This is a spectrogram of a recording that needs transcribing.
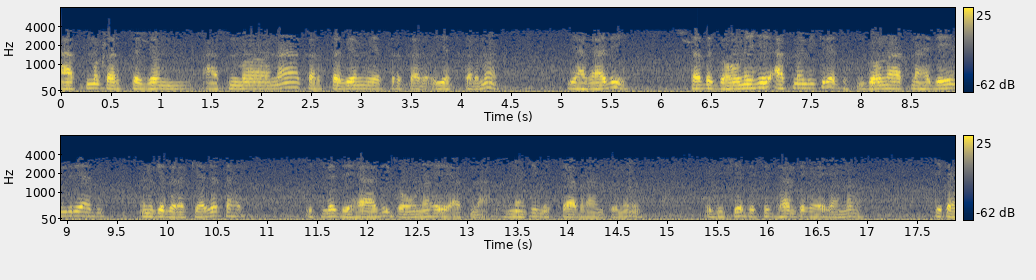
आत्म कर्तव्य आत्मना कर्तव्य कर्म यागादि तद गौण ही आत्मा विक्रिय गौण आत्मा है देह आदि। उनके द्वारा किया जाता है। इसलिए देह आदि गौण है, आत्मा। न कि मिथ्या भ्रांति नहीं। विषय सिद्धांत कहेगा न। ठीक है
